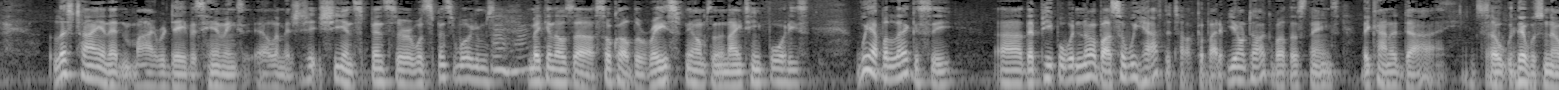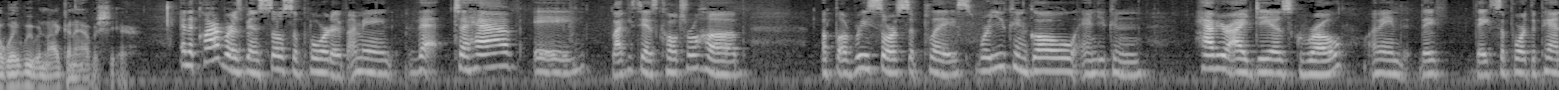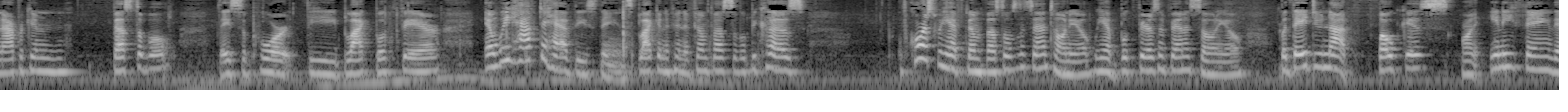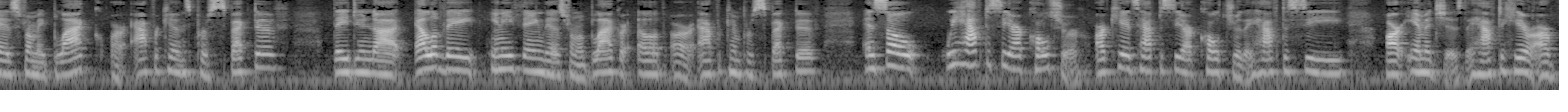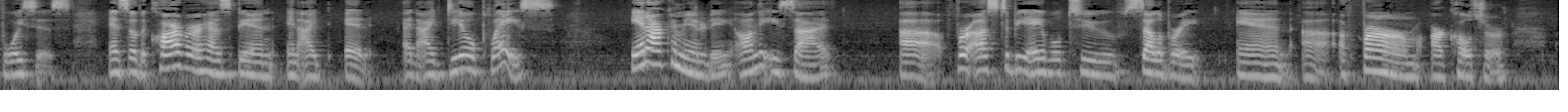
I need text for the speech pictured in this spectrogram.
Let's tie in that Myra Davis Hemmings element. She, she and Spencer was Spencer Williams mm-hmm. making those uh, so-called the race films in the 1940s. We have a legacy uh, that people would know about, so we have to talk about it. If you don't talk about those things, they kind of die. Exactly. So there was no way we were not going to have a share. And the Carver has been so supportive. I mean, that to have a like he says, cultural hub, a, a resource, a place where you can go and you can have your ideas grow. I mean, they they support the Pan African Festival, they support the Black Book Fair, and we have to have these things, Black Independent Film Festival, because of course we have film festivals in San Antonio, we have book fairs in San Antonio, but they do not focus on anything that is from a Black or African's perspective. They do not elevate anything that is from a black or, or African perspective. And so we have to see our culture. Our kids have to see our culture. They have to see our images. They have to hear our voices. And so the Carver has been an, an ideal place in our community on the east side uh, for us to be able to celebrate and uh, affirm our culture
